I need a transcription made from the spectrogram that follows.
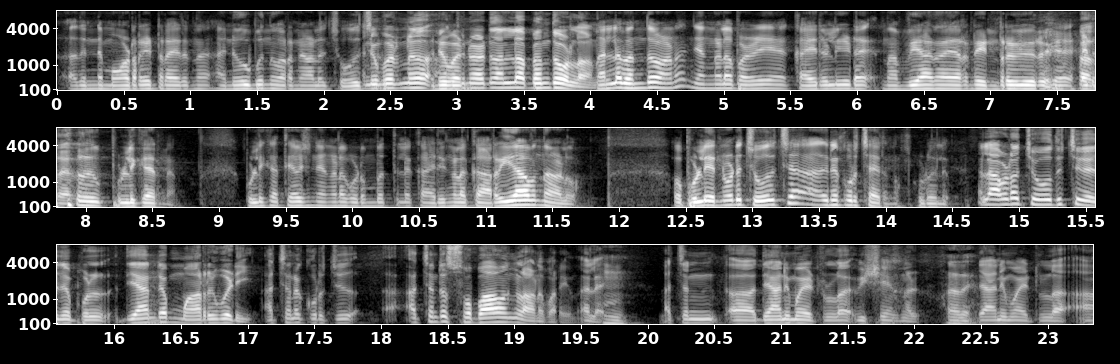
അതിന്റെ മോഡറേറ്റർ ആയിരുന്ന അനൂപ് എന്ന് പറഞ്ഞ ആൾ ചോദിച്ചു നല്ല ബന്ധമുള്ളതാണ്. നല്ല ബന്ധമാണ് ഞങ്ങളെ പഴയ കൈരളിയുടെ നവ്യ നായരുടെ ഇന്റർവ്യൂ എടുത്തത് പുള്ളിക്കാരനാണ്. പുള്ളിക്ക് അത്യാവശ്യം ഞങ്ങളുടെ കുടുംബത്തിലെ കാര്യങ്ങളൊക്കെ അറിയാവുന്ന ആളോ? അപ്പോൾ പുള്ളി എന്നോട് ചോദിച്ച അതിനെക്കുറിച്ചായിരുന്നു കൂടുതലും. അല്ല അവിടെ ചോദിച്ചു കഴിഞ്ഞപ്പോൾ ധ്യാന്റെ മറുപടി അച്ഛനെ കുറിച്ച് അച്ഛന്റെ സ്വഭാവങ്ങളാണ് പറയുന്നത് അല്ലേ? അച്ഛൻ ധ്യാനുമായിട്ടുള്ള വിഷയങ്ങൾ. ധ്യാനുമായിട്ടുള്ള ആ,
